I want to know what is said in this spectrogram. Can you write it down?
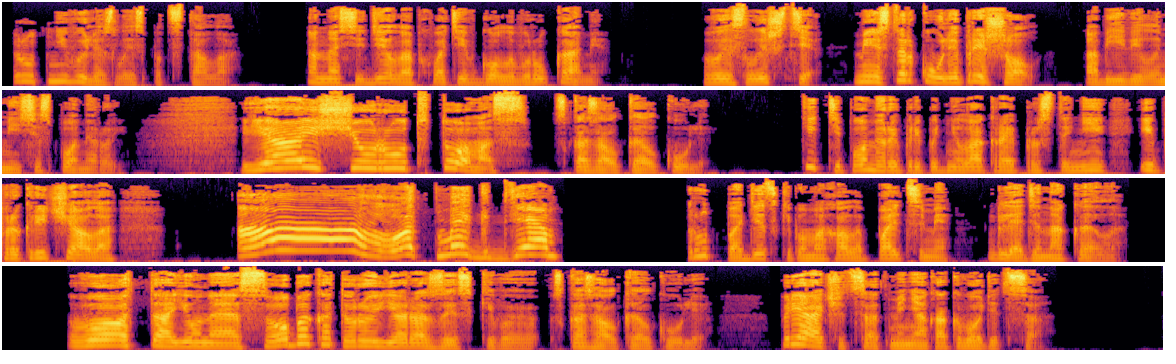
Рут не вылезла из-под стола. Она сидела, обхватив голову руками. «Вы слышите? Мистер Кули пришел!» — объявила миссис Померой. «Я ищу Рут Томас», — сказал Кэл Кули. Китти Померой приподняла край простыни и прокричала. «А, вот мы где!» Рут по-детски помахала пальцами, глядя на Кэла. «Вот та юная особа, которую я разыскиваю», — сказал Кэл Кули. «Прячется от меня, как водится.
